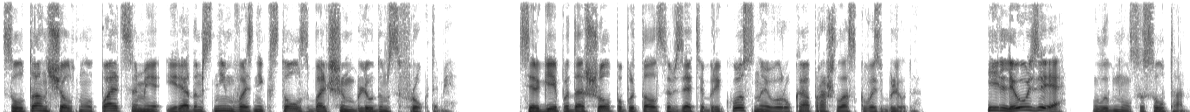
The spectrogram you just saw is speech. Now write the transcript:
Султан щелкнул пальцами, и рядом с ним возник стол с большим блюдом с фруктами. Сергей подошел, попытался взять абрикос, но его рука прошла сквозь блюдо. «Иллюзия!» — улыбнулся Султан.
